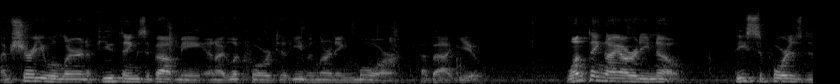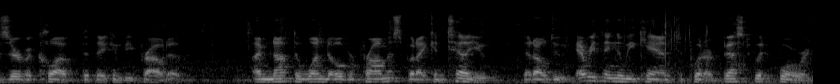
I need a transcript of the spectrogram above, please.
I'm sure you will learn a few things about me, and I look forward to even learning more about you. One thing I already know these supporters deserve a club that they can be proud of. I'm not the one to overpromise, but I can tell you that I'll do everything that we can to put our best foot forward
